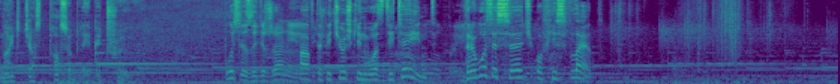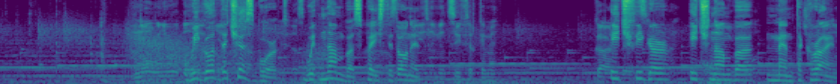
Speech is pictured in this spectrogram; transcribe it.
might just possibly be true. After Pichushkin was detained, there was a search of his flat. We got the chessboard with numbers pasted on it. Each figure, each number meant a crime.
